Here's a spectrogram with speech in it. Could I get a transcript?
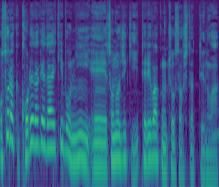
おそらくこれだけ大規模に、えーその時期テレワークの調査をしたっていうのは、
